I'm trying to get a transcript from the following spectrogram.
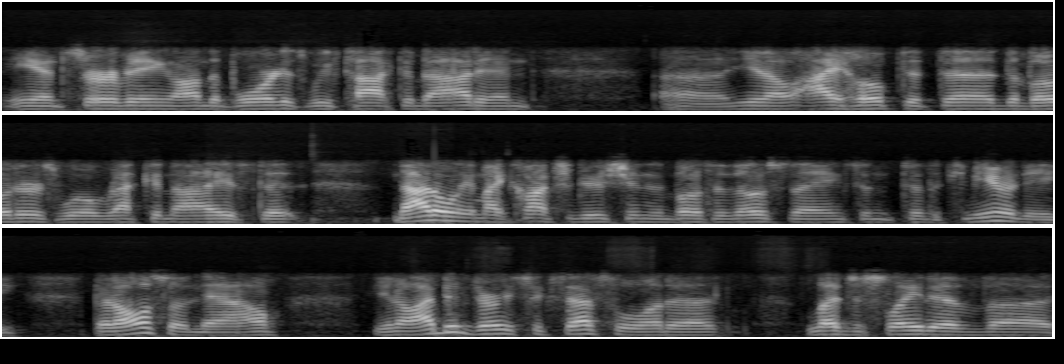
and serving on the board as we've talked about. And uh, you know I hope that the the voters will recognize that not only my contribution in both of those things and to the community but also now you know I've been very successful at a legislative uh,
